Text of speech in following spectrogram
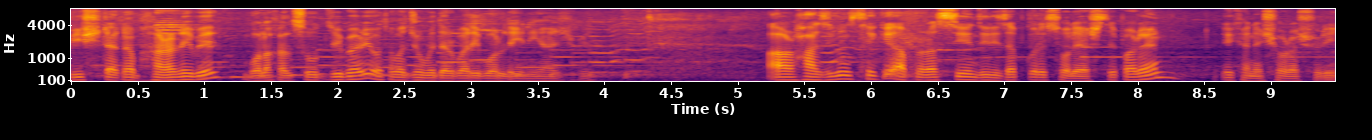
বিশ টাকা ভাড়া নেবে বলাখাল চৌধুরী বাড়ি অথবা জমিদার বাড়ি বললেই নিয়ে আসবে। আর হাজিগঞ্জ থেকে আপনারা সিএনজি রিজার্ভ করে চলে আসতে পারেন এখানে সরাসরি।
